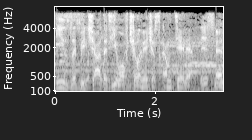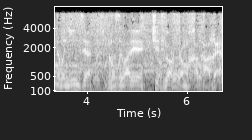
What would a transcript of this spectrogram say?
и запечатать его в человеческом теле. Этого ниндзя называли четвертым Хакаге.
